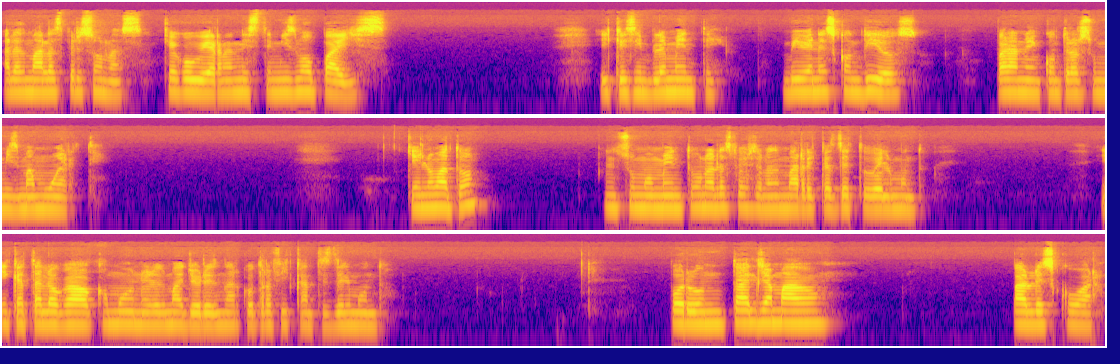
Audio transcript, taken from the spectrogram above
a las malas personas que gobiernan este mismo país y que simplemente viven escondidos para no encontrar su misma muerte. ¿Quién lo mató? En su momento una de las personas más ricas de todo el mundo, y catalogado como uno de los mayores narcotraficantes del mundo, por un tal llamado Pablo Escobar.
